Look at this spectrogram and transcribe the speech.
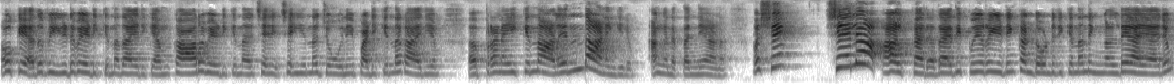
ഓക്കെ അത് വീട് മേടിക്കുന്നതായിരിക്കാം കാറ് മേടിക്കുന്ന ചെയ്യുന്ന ജോലി പഠിക്കുന്ന കാര്യം പ്രണയിക്കുന്ന ആൾ എന്താണെങ്കിലും അങ്ങനെ തന്നെയാണ്. പക്ഷെ ചില ആൾക്കാർ അതായത് ഇപ്പോൾ ഈ റീഡിങ് കണ്ടുകൊണ്ടിരിക്കുന്ന നിങ്ങളുടെ ആയാലും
